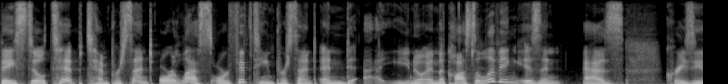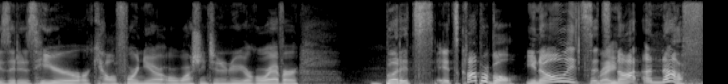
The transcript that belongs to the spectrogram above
They still tip 10% or less or 15%. And, uh, you know, and the cost of living isn't as crazy as it is here or California or Washington or New York or wherever but it's it's comparable you know it's it's Right. not enough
